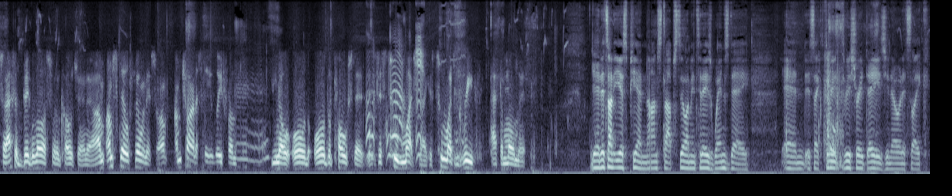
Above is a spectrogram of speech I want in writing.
So that's a big loss for the culture, and I'm I'm still feeling it. So I'm I'm trying to stay away from, you know, all the, all the posts that it's just too much. Like, it's too much grief at the moment. Yeah, and it's on ESPN nonstop. Still, I mean, today's Wednesday, and it's like three three straight days. You know, and it's like,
